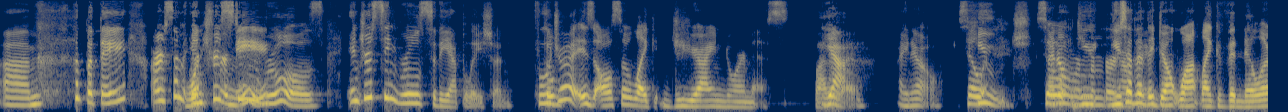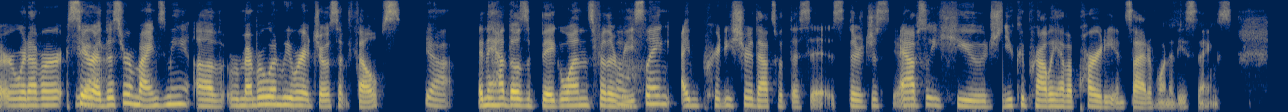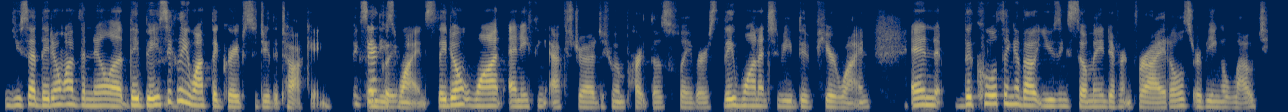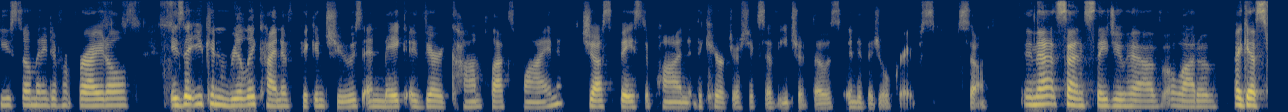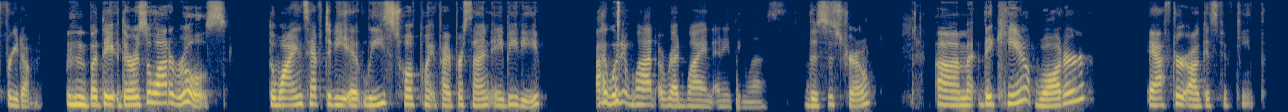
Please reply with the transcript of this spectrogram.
Um, but they are some interesting rules, interesting rules to the appellation. Foudre is also like ginormous. Yeah. I know. So Huge. So you, you said that they don't want like vanilla or whatever. Sarah, Yeah. this reminds me of remember when we were at Joseph Phelps Yeah. and they had those big ones for the Ugh. Riesling? I'm pretty sure that's what this is. They're just Yeah. absolutely huge. You could probably have a party inside of one of these things. You said they don't want vanilla. They mm-hmm. basically want the grapes to do the talking in Exactly. these wines. They don't want anything extra to impart those flavors. They want it to be the pure wine. And the cool thing about using so many different varietals or being allowed to use so many different varietals is that you can really kind of pick and choose and make a very complex wine just based upon the characteristics of each of those individual grapes. So, In that sense, they do have a lot of, I guess, freedom. but they, there is a lot of rules. The wines have to be at least 12.5% ABV. I wouldn't want a red wine anything less. This is true. Um, they can't water after August 15th.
